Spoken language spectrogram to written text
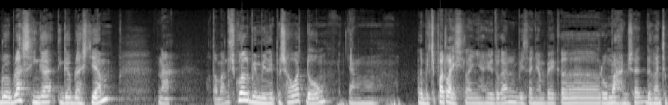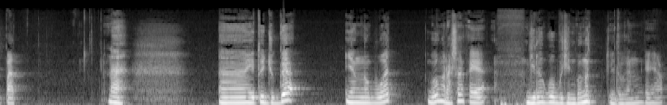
12 hingga 13 jam. Nah, otomatis gue lebih milih pesawat dong yang lebih cepat lah istilahnya gitu kan bisa nyampe ke rumah bisa dengan cepat. Nah, uh, itu juga yang ngebuat gue ngerasa kayak gila gue bucin banget gitu kan kayak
